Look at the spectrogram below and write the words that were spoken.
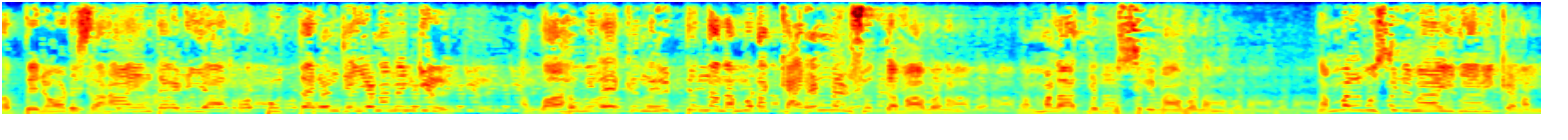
റബ്ബിനോട് സഹായം തേടിയാൽ റബ്ബ് ഉത്തരം ചെയ്യണമെങ്കിൽ അള്ളാഹുവിലേക്ക് നീട്ടുന്ന നമ്മുടെ കരങ്ങൾ ശുദ്ധമാവണം. നമ്മൾ ആദ്യം മുസ്ലിം ആവണം നമ്മൾ മുസ്ലിമായി ജീവിക്കണം.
